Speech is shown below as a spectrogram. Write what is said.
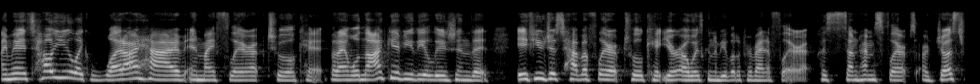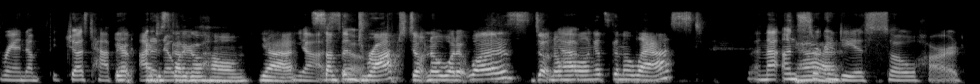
I'm going to tell you like what I have in my flare up toolkit, but I will not give you the illusion that if you just have a flare up toolkit, you're always going to be able to prevent a flare up because sometimes flare ups are just random. They just happen. Yep, I just got to go home. Yeah. Yeah. Something so. dropped. Don't know what it was. Don't know yep. how long it's going to last. And that uncertainty yeah. is so hard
